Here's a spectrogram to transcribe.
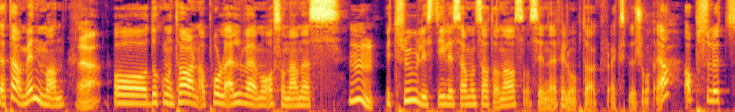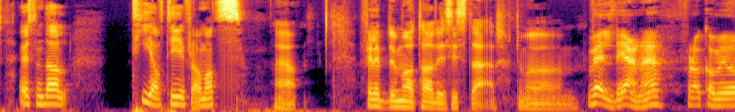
dette er jo min mann! Ja. Og dokumentaren Apollo 11 må også nevnes. Mm. Utrolig stilig sammensatt av NASA sine filmopptak for ekspedisjonen. Ja, absolutt. Øystein Dahl. Ti av ti fra Mats. ja. Philip, du må ta de siste her. Du må Veldig gjerne, for da kommer jo,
